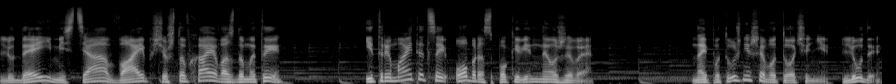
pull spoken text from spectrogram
людей, місця, вайб, що штовхає вас до мети. І тримайте цей образ, поки він не оживе. Найпотужніше в оточенні люди.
